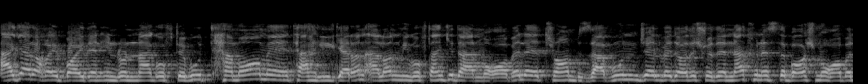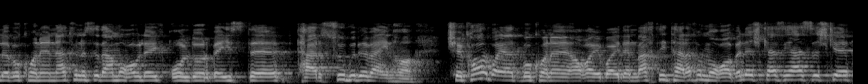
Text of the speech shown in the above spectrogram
اگر آقای بایدن این رو نگفته بود تمام تحلیلگران الان می‌گفتن که در مقابل ترامپ زبون جلوه داده شده نتونسته باش مقابله بکنه نتونسته در مقابل یک قلدر بیسته ترسو بوده و اینها. چه کار باید بکنه آقای بایدن؟ وقتی طرف مقابلش کسی هستش که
